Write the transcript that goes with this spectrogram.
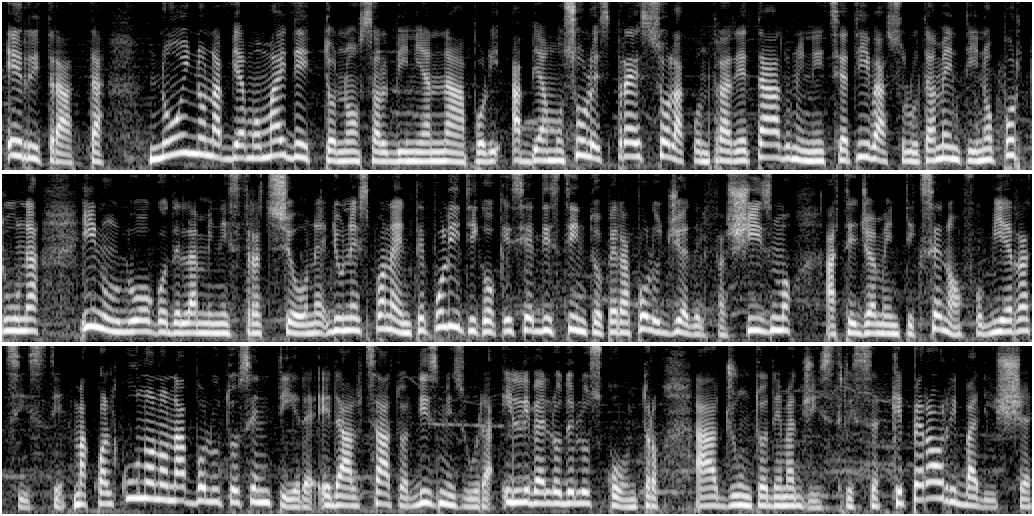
E ritratta, noi non abbiamo mai detto no Salvini a Napoli, abbiamo solo espresso la contrarietà ad un'iniziativa assolutamente inopportuna in un luogo dell'amministrazione di un esponente politico che si è distinto per apologia del fascismo, atteggiamenti xenofobi e razzisti. Ma qualcuno non ha voluto sentire ed ha alzato a dismisura il livello dello scontro, ha aggiunto De Magistris, che però ribadisce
